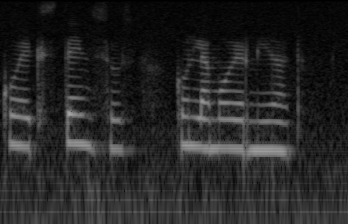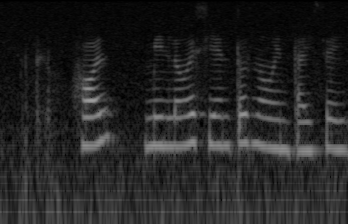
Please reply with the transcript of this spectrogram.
coextensos con la modernidad. Hall, 1996.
